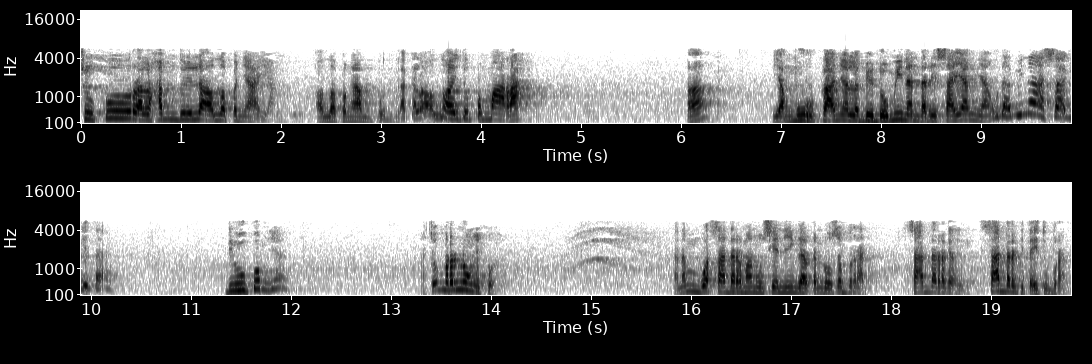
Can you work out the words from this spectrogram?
Syukur Alhamdulillah Allah penyayang. Allah pengampun. Lah kalau Allah itu pemarah. Ha? Yang murkanya lebih dominan dari sayangnya. Udah binasa kita. Dihukumnya. Nah, coba merenung itu. Karena membuat sadar manusia meninggalkan dosa berat. Sadar sadar kita itu berat.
